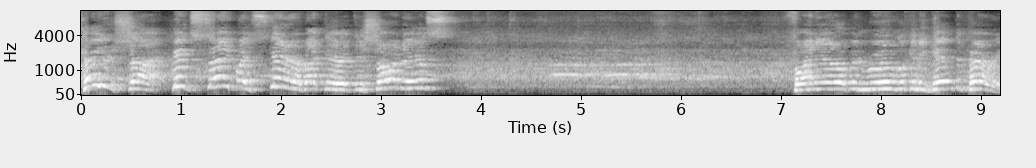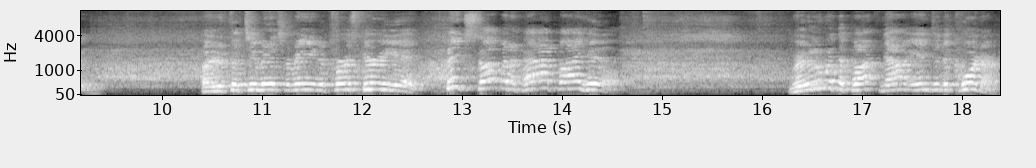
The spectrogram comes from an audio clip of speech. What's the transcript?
Hague's shot, big save by Skinner, back to Desharnais. Finding an open room, looking to get to Perry. Under 15 minutes remaining in the first period. Big stop on a pad by Hill. Rue with the puck now into the corner.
